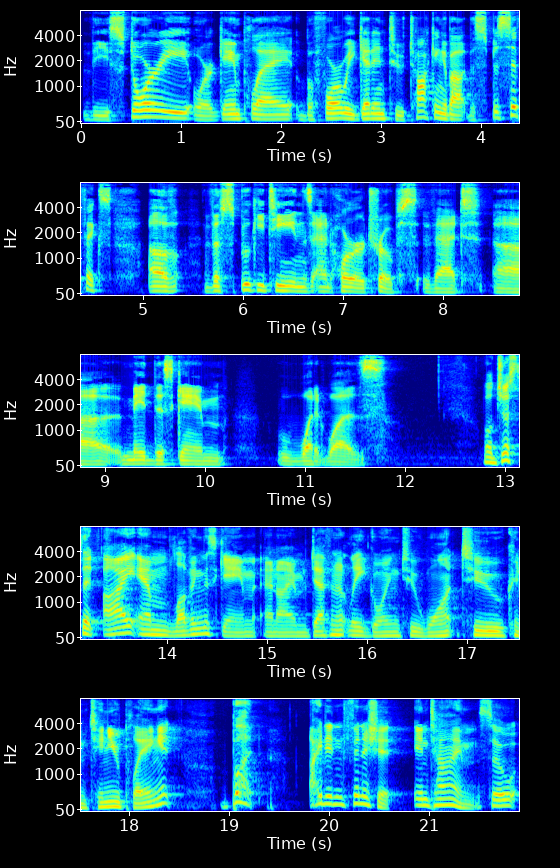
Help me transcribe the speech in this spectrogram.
the story or gameplay before we get into talking about the specifics of the spooky teens and horror tropes that uh, made this game what it was? Well, just that I am loving this game and I'm definitely going to want to continue playing it, but I didn't finish it in time. So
